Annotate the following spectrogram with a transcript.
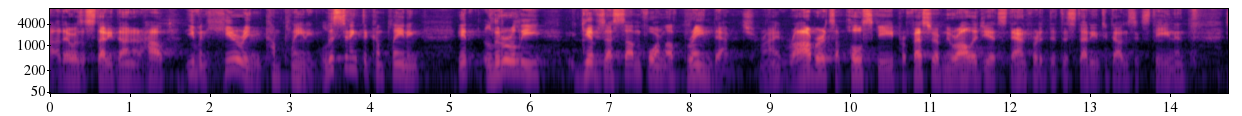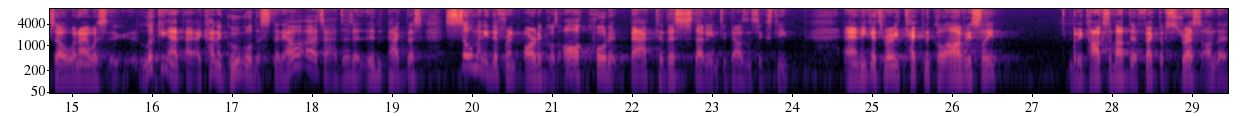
Uh, there was a study done on how even hearing complaining, listening to complaining, it literally gives us some form of brain damage, right? Robert Sapolsky, professor of neurology at Stanford, did this study in 2016, and So when I was uh, looking at, I, I kind of Googled the study. How uh, does it impact us? So many different articles, all quoted back to this study in 2016. And he gets very technical, obviously, but he talks about the effect of stress on the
